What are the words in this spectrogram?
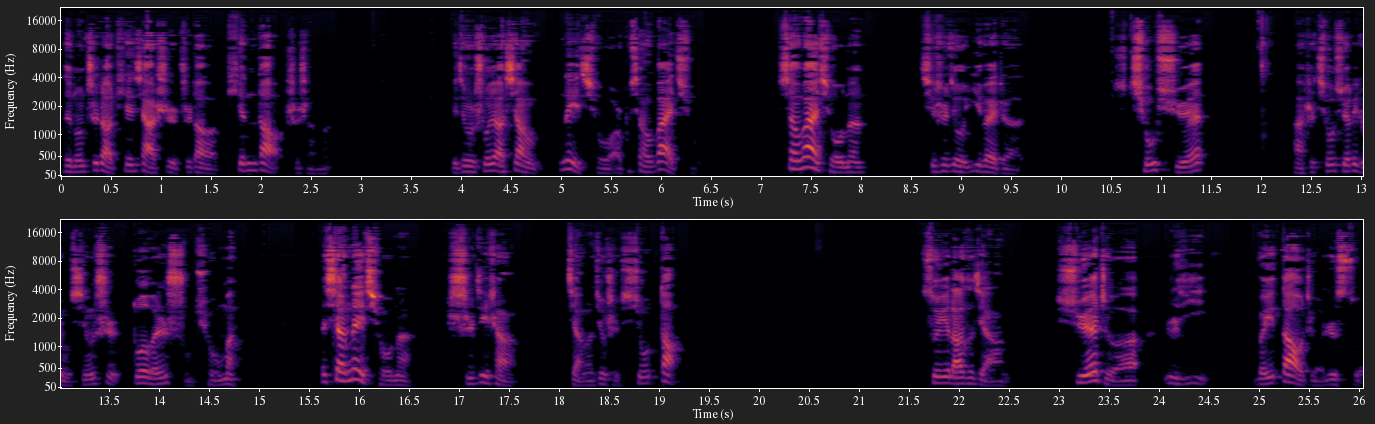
他就能知道天下事，知道天道是什么。也就是说，要向内求而不向外求。向外求呢，其实就意味着求学啊，是求学的一种形式，多闻属穷嘛。那向内求呢，实际上讲的就是修道。所以老子讲，学者日益，为道者日损。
